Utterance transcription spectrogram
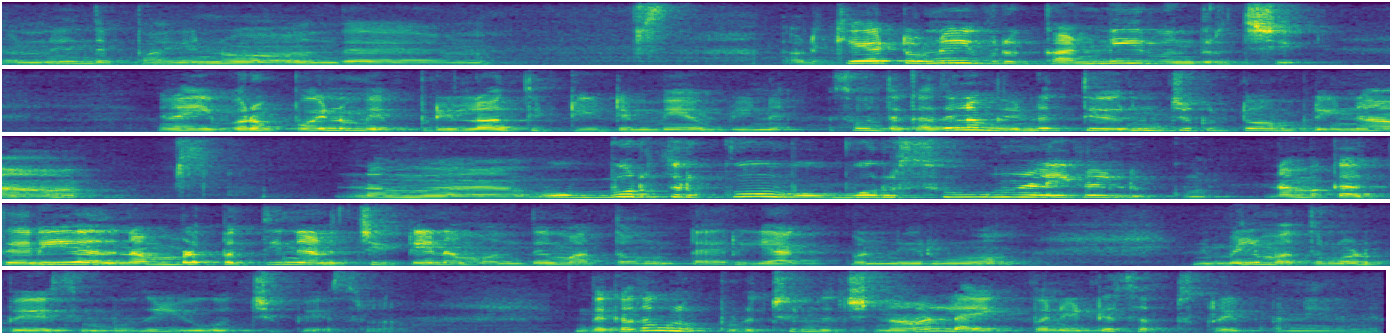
சொன்னேன் இந்த பையனும் அந்த அப்படி கேட்டோன்னே இவருக்கு கண்ணீர் வந்துருச்சு. ஏன்னா இவரை போய் நம்ம எப்படிலாம் திட்டிட்டோமே அப்படின்னு. ஸோ இந்த கதை நம்ம என்ன தெரிஞ்சுக்கிட்டோம் அப்படின்னா நம்ம ஒவ்வொருத்தருக்கும் ஒவ்வொரு சூழ்நிலைகள் இருக்கும். நமக்கு அது தெரியாது. நம்மளை பற்றி நினச்சிக்கிட்டே நம்ம வந்து மற்றவங்கள்ட்ட ரியாக்ட் பண்ணிடுவோம் இனிமேல் மற்றவங்களோட பேசும்போது யோசிச்சு பேசலாம். இந்த கதை உங்களுக்கு பிடிச்சிருந்துச்சுன்னா லைக் பண்ணிவிட்டு சப்ஸ்கிரைப் பண்ணிடுங்க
